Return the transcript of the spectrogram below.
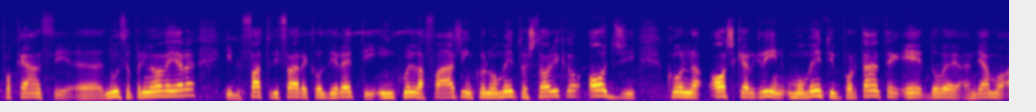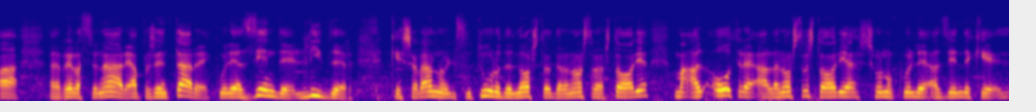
poc'anzi eh, Nunzio Primavera, il fatto di fare col diretti in quella fase, in quel momento storico, oggi con Oscar Green, un momento importante e dove andiamo a relazionare, a presentare quelle aziende leader che saranno il futuro del nostro, della nostra storia, ma oltre alla nostra storia sono quelle aziende che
